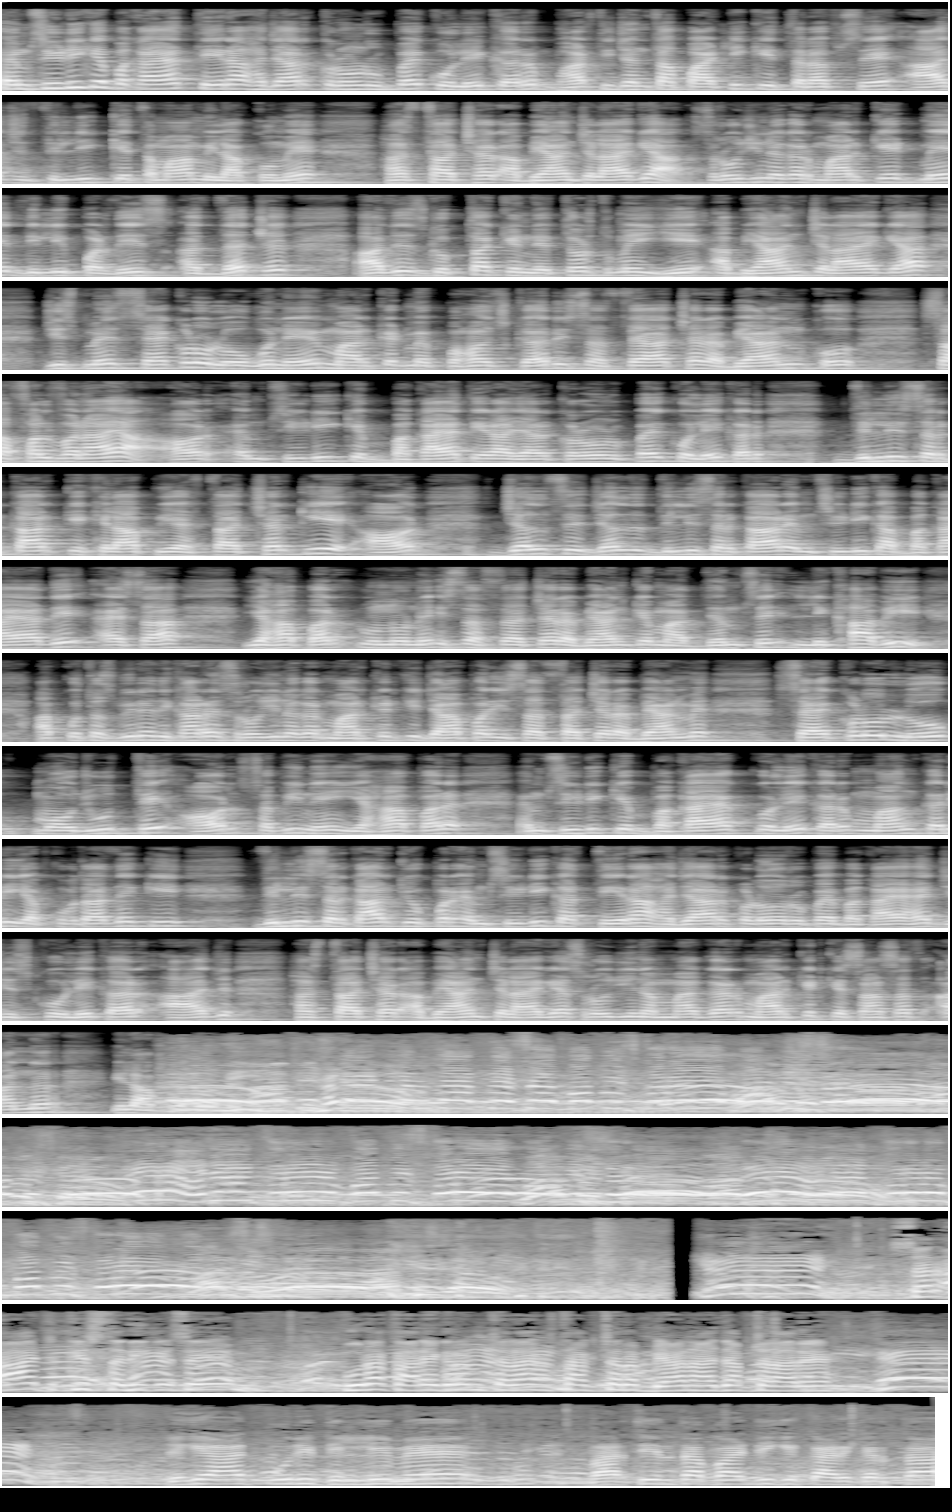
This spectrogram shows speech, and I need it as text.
MCD के बकाया तेरह हज़ार करोड़ रुपए को लेकर भारतीय जनता पार्टी की तरफ़ से आज दिल्ली के तमाम इलाकों में हस्ताक्षर अभियान चलाया गया। सरोजी नगर मार्केट में दिल्ली प्रदेश अध्यक्ष आदेश गुप्ता के नेतृत्व में ये अभियान चलाया गया, जिसमें सैकड़ों लोगों ने मार्केट में पहुंचकर इस हस्ताक्षर अभियान को सफल बनाया और एमसीडी के बकाया तेरह करोड़ रुपये को लेकर दिल्ली सरकार के खिलाफ ये हस्ताक्षर किए और जल्द से जल्द दिल्ली सरकार एमसीडी का बकाया दे, ऐसा यहाँ पर उन्होंने इस हस्ताक्षर अभियान के माध्यम से लिखा भी। आपको तस्वीरें दिखा रहे हैं सरोजी नगर मार्केट की, जहाँ पर इस हस्ताक्षर अभियान में सैकड़ों लोग मौजूद थे और सभी ने यहाँ पर एमसीडी के बकाया को लेकर मांग करी। आपको बता दें कि दिल्ली सरकार के ऊपर एमसीडी का तेरह हज़ार करोड़ रुपए बकाया है, जिसको लेकर आज हस्ताक्षर अभियान चलाया गया। सरोजी नगर मार्केट के साथ साथ अन्य इलाकों में भी। वापस करो वापस करो तेरह हज़ार करोड़ वापस करो। वापस करो तेरह हज़ार करोड़ वापस करो वापस करो सर आज किस तरीके से पूरा कार्यक्रम चला है? हस्ताक्षर अभियान आज आप चला रहे हैं। देखिए आज पूरी दिल्ली में भारतीय जनता पार्टी के कार्यकर्ता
